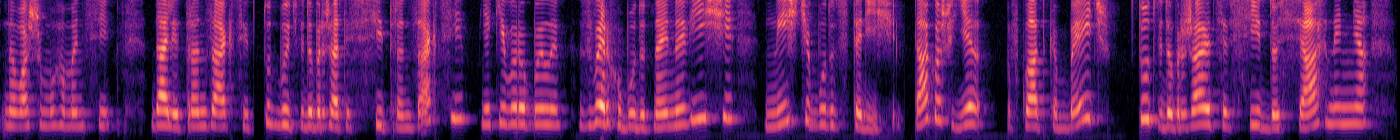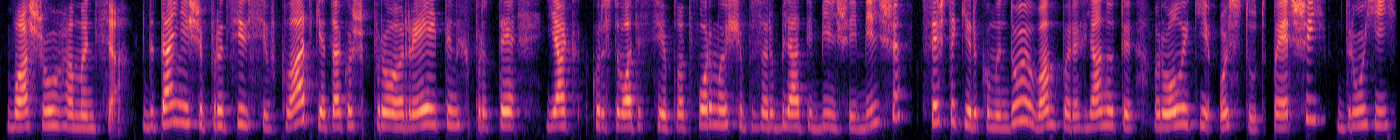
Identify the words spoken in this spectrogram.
на вашому гаманці. Далі транзакції. Тут будуть відображатись всі транзакції, які ви робили. Зверху будуть найновіші, нижче будуть старіші. Також є вкладка Beige. Тут відображаються всі досягнення вашого гаманця. Детальніше про ці всі вкладки, а також про рейтинг, про те, як користуватися цією платформою, щоб заробляти більше і більше. Все ж таки рекомендую вам переглянути ролики ось тут: перший, другий,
